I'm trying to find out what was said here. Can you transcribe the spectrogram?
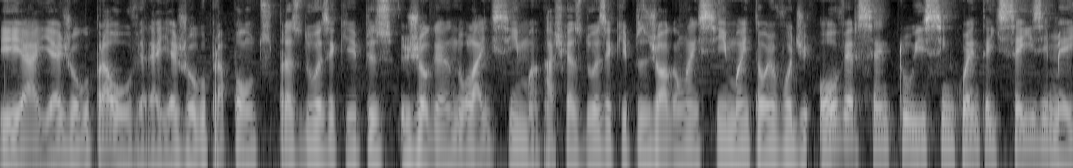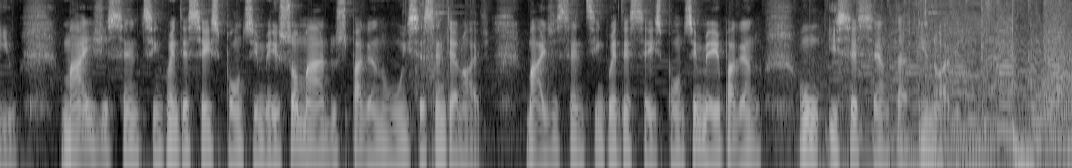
e aí é jogo para over, aí é jogo para pontos para as duas equipes jogando lá em cima. Acho que as duas equipes jogam lá em cima, então eu vou de over 156,5, mais de 156 pontos e meio somados, pagando 1,69 mais de 156 pontos e meio, pagando 1,69.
